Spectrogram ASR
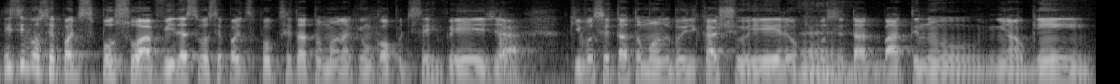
E se você pode expor sua vida, se você pode expor que você tá tomando aqui um copo de cerveja, que você tá tomando banho de cachoeira, ou que É. você tá batendo em alguém,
